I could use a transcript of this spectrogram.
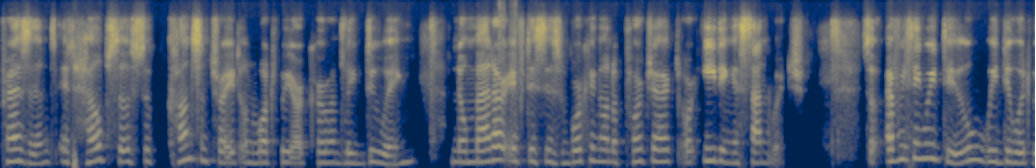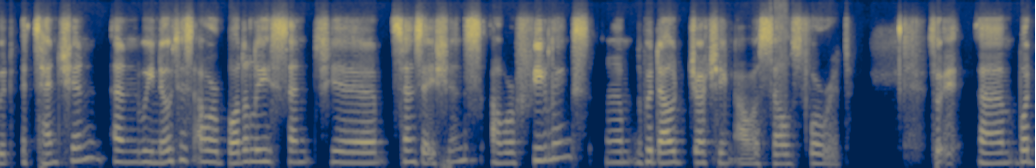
present, it helps us to concentrate on what we are currently doing, no matter if this is working on a project or eating a sandwich. So everything we do, we do it with attention and we notice our bodily sens- uh, sensations, our feelings um, without judging ourselves for it. So it, um, what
